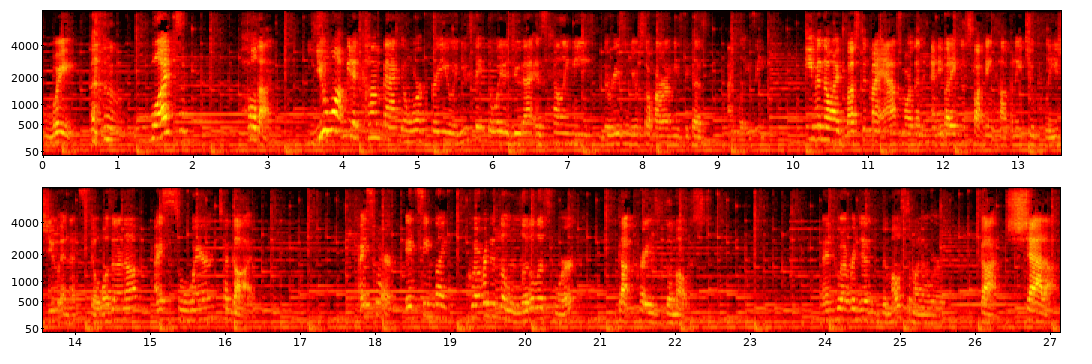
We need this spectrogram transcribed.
Wait, what? Hold on. You want me to come back and work for you, and you think the way to do that is telling me the reason you're so hard on me is because I'm lazy? Even though I busted my ass more than anybody in this fucking company to please you, and that still wasn't enough, I swear to God. I swear. It seemed like whoever did the littlest work got praised the most. And whoever did the most amount of work got shat up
